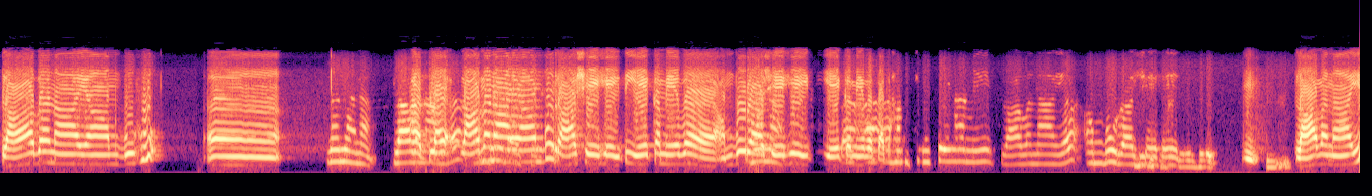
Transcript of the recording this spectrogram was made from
प्लावनायाम्बुः प्लावनायाम्बुराशेः इति एकमेव अम्बुराशेः इति एकमेव अहं चिन्तयामि प्लावनाय अम्बुराशेः प्लावनाय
